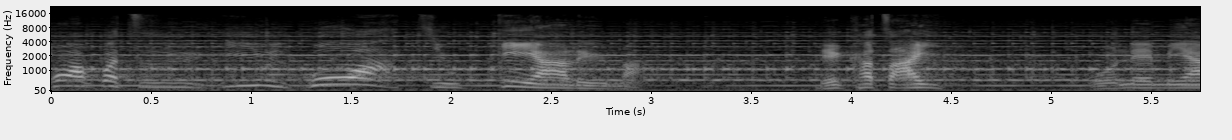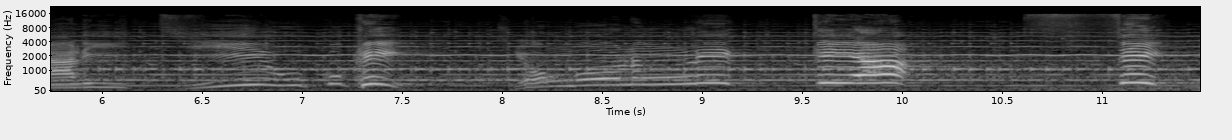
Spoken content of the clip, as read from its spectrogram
判决书，以为我就惊了嘛？你较知，阮的命里只有骨气，从无能力惊死。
